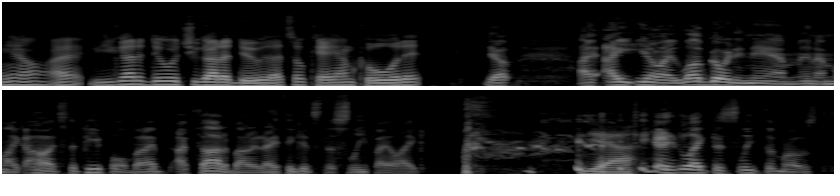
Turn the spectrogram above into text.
You know, I you got to do what you got to do. That's okay. I'm cool with it. yep. I, I you know I love going to Nam and I'm like, oh, it's the people, but I've I've thought about it. I think it's the sleep I like. Yeah. I think I like to sleep the most.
